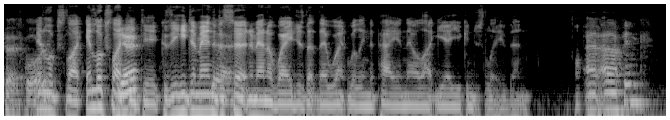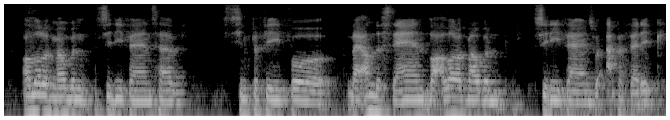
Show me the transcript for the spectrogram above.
Perth Glory. It looks like it looks like Yeah. he did because he demanded a certain amount of wages that they weren't willing to pay, and they were like, "Yeah, you can just leave then." And, and I think a lot of Melbourne City fans have sympathy for. They understand. Like a lot of Melbourne City fans were apathetic,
